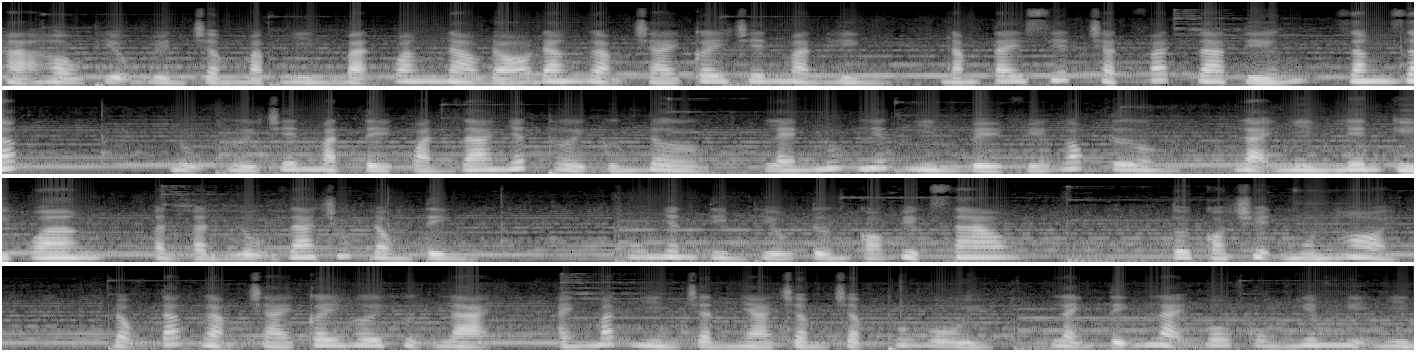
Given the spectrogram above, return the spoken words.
Hạ Hầu Thiệu Huyền trầm mặc nhìn bạn quang nào đó đang gặm trái cây trên màn hình, nắm tay siết chặt phát ra tiếng răng rắc. Nụ cười trên mặt tề quản gia nhất thời cứng đờ, lén lút liếc nhìn về phía góc tường, lại nhìn lên kỳ quang, ẩn ẩn lộ ra chút đồng tình. Phu nhân tìm thiếu tướng có việc sao? Tôi có chuyện muốn hỏi. Động tác gặm trái cây hơi khựng lại, ánh mắt nhìn trần nhà chậm chậm thu hồi, lạnh tĩnh lại vô cùng nghiêm nghị nhìn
